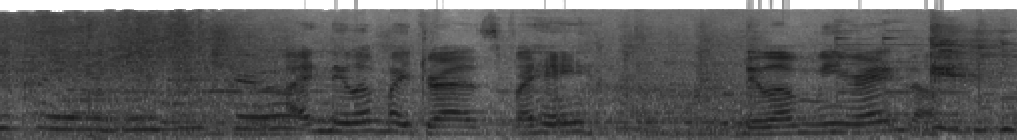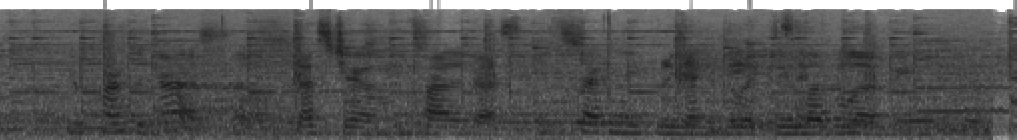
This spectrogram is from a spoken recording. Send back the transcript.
you playing your dreams come true. And they love my dress, but hey, they love me, right? No. You're part of the dress, though. That's true. It's part of the dress. It's technically, Technically, they, they love you. love you.「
